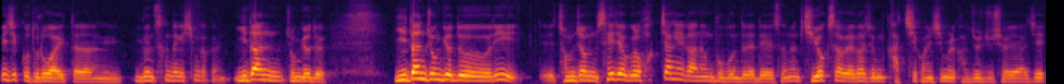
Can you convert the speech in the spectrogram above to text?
삐짓고 들어와 있다라는 이건 상당히 심각한 이단 종교들. 이단 종교들이 점점 세력을 확장해 가는 부분들에 대해서는 지역 사회가 좀 같이 관심을 가져 주셔야지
